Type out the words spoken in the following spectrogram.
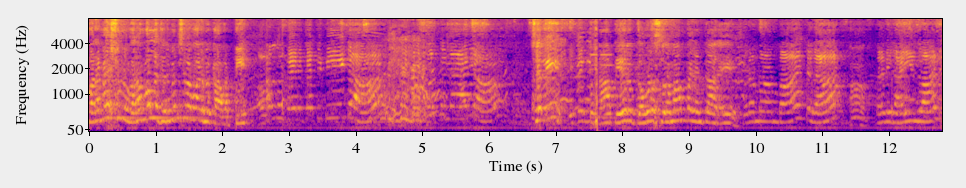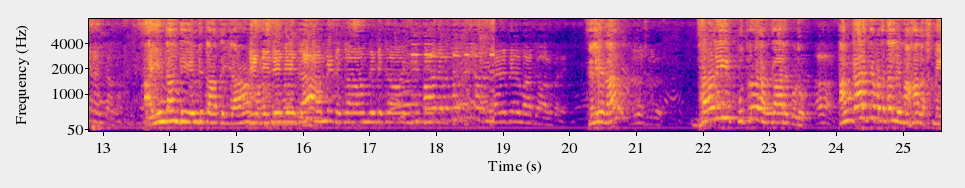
పరమేశ్వరుడు వరం వల్ల జన్మించిన వాడు కాబట్టి పేరు. సరే నా పేరు గౌడ సురమాంబ అంటారే సురమాంబ అంటదా. మరి నీకు అయిందా అని నేను అంటాను అయిందంటే ఏంటి తాతయ్య తెలియదా. ధరణి పుత్రుడు అంగారకుడు అంగారకి తల్లి మహాలక్ష్మి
